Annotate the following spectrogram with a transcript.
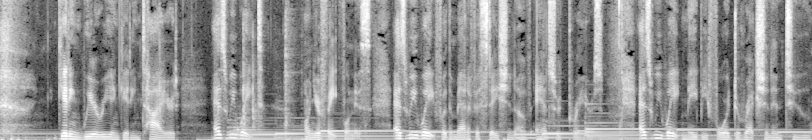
getting weary and getting tired as we wait on your faithfulness, as we wait for the manifestation of answered prayers, as we wait maybe for direction into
